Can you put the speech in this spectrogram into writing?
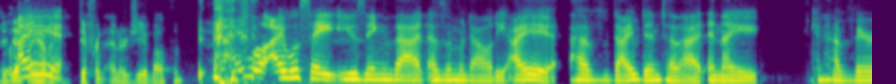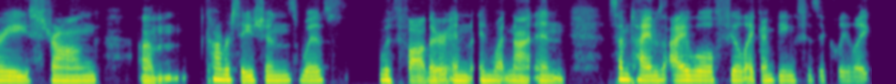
they definitely have a different energy about them. I will I will say using that as a modality, I have dived into that and I can have very strong um, conversations with with father and and whatnot. And sometimes I will feel like I'm being physically like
